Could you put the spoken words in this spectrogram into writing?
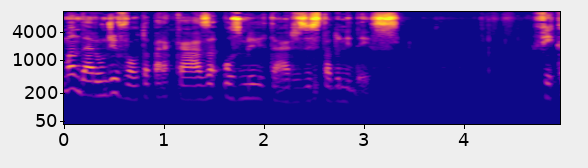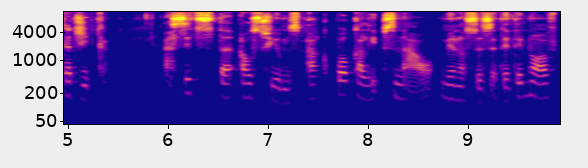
mandaram de volta para casa os militares estadunidenses. Fica a dica. Assista aos filmes Apocalypse Now, 1979,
